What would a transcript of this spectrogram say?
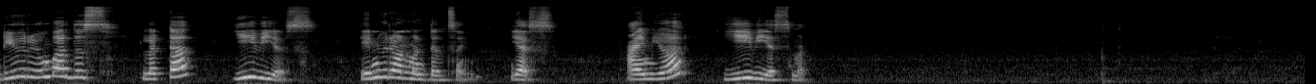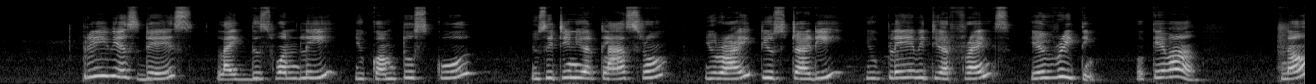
Do you remember this letter? EVS, Environmental Science. Yes, I am your EVS man. Previous days, like this only, you come to school, you sit in your classroom, you write, you study, you play with your friends, everything. Okay, va? Now,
